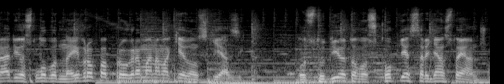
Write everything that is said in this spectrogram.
Радио Слободна Европа, програма на македонски јазик. Од студиото во Скопје, Срđан Стојанчо.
